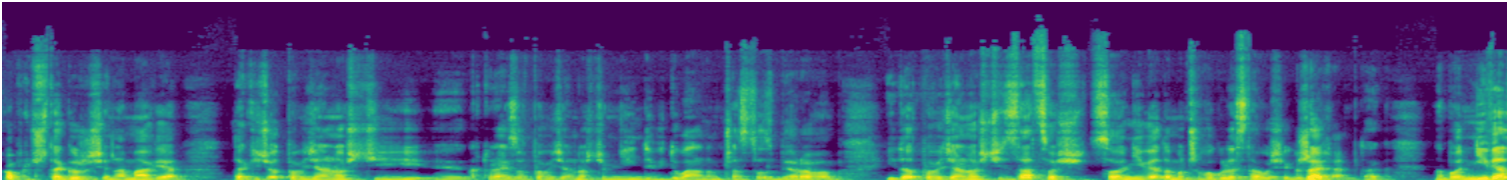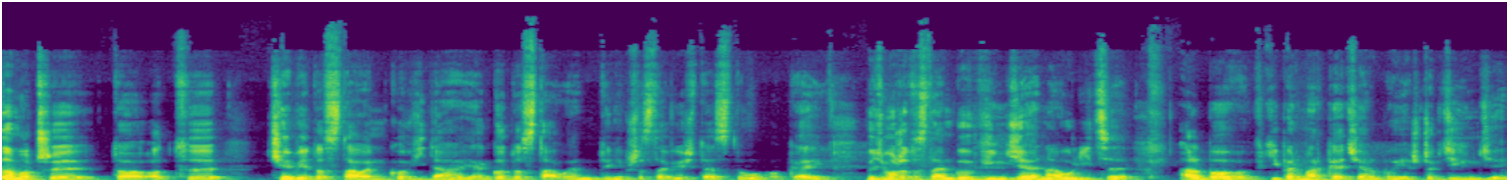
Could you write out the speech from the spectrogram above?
oprócz tego, że się namawia do jakiejś odpowiedzialności, y, która jest odpowiedzialnością nieindywidualną, często zbiorową, i do odpowiedzialności za coś, co nie wiadomo, czy w ogóle stało się grzechem, tak? No bo nie wiadomo, czy to od y, ciebie dostałem COVID-a, jak go dostałem, ty nie przedstawiłeś testu, ok. Być może dostałem go w windzie, na ulicy, albo w hipermarkecie, albo jeszcze gdzie indziej,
